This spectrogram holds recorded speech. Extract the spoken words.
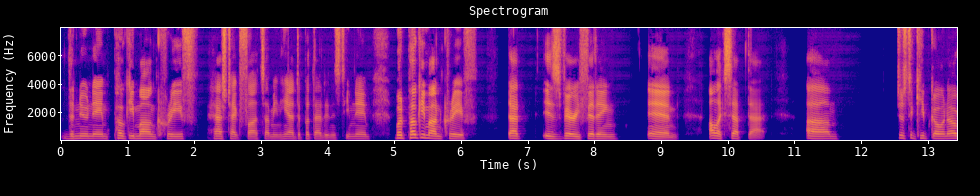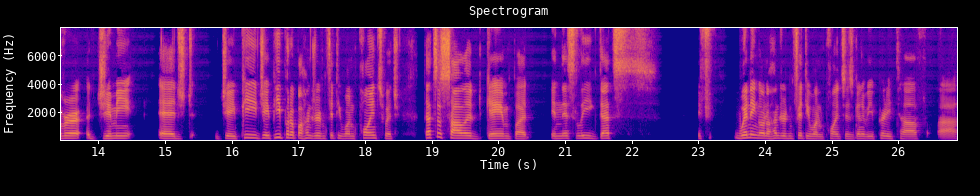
the new name Pokemon Creef, hashtag Futz. I mean, he had to put that in his team name, but Pokemon Creef, that is very fitting, and I'll accept that. Um, just to keep going over, Jimmy edged JP. JP put up 151 points, which that's a solid game, but in this league, that's if winning on 151 points is going to be pretty tough. Uh,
